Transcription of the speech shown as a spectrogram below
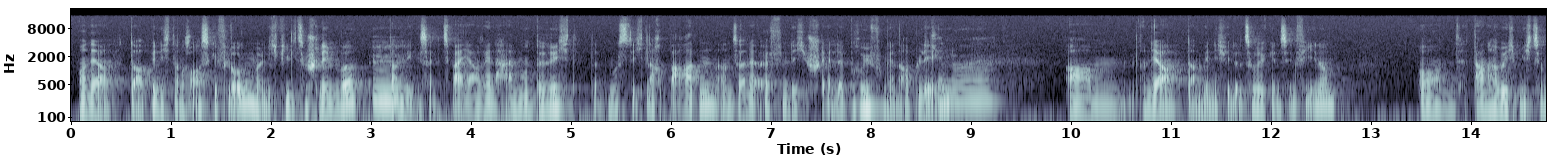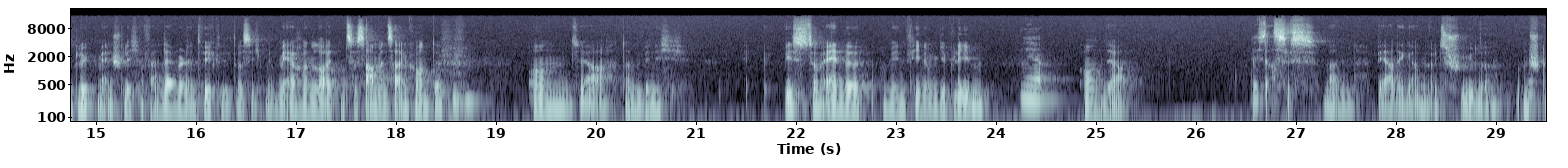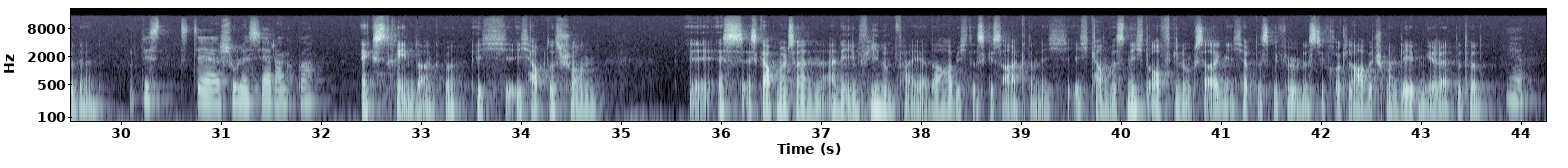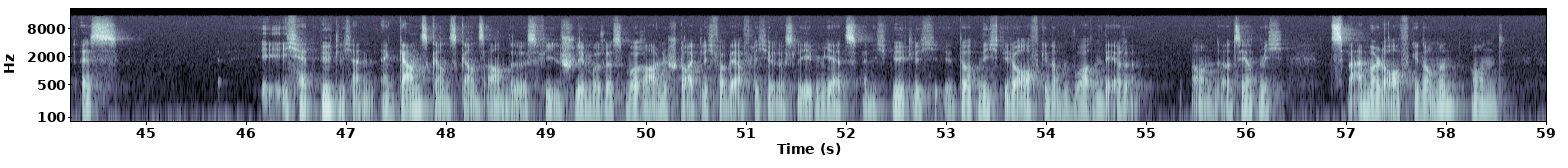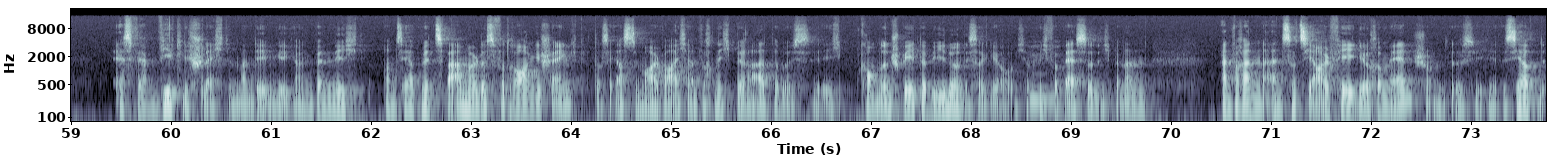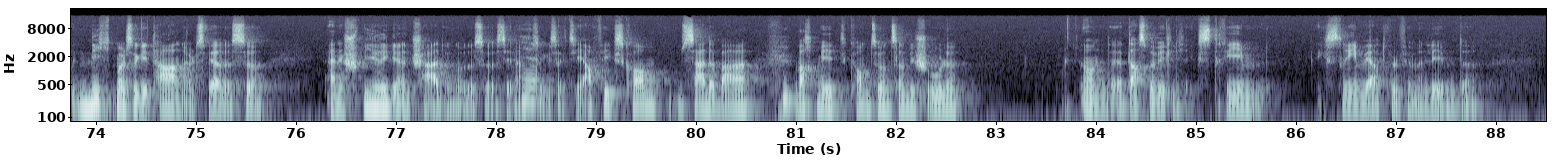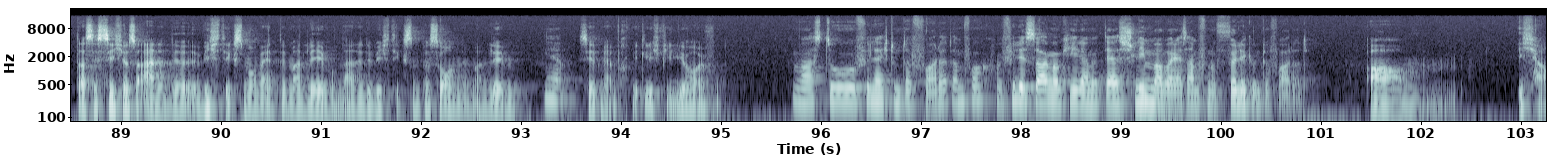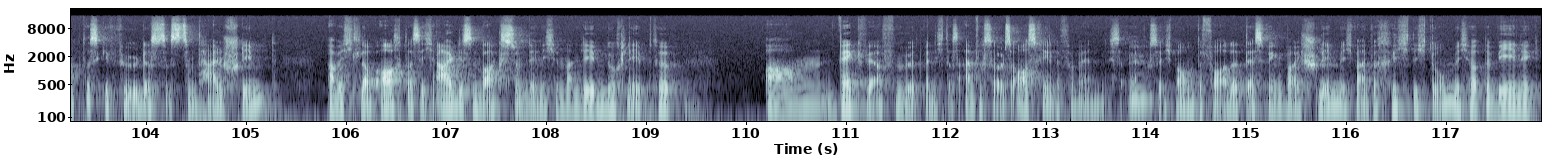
Und ja, dort bin ich dann rausgeflogen, weil ich viel zu schlimm war. Mhm. Dann, wie gesagt, zwei Jahre in Heimunterricht. Da musste ich nach Baden an so einer öffentlichen Stelle Prüfungen ablegen. Genau, ja. Ähm, und ja, dann bin ich wieder zurück ins Infinum. Und dann habe ich mich zum Glück menschlich auf ein Level entwickelt, dass ich mit mehreren Leuten zusammen sein konnte. Und ja, dann bin ich bis zum Ende am Infinum geblieben. Ja. Und ja, Bist, das ist mein Werdegang als Schüler und Student. bist der Schule sehr dankbar. Extrem dankbar. Ich, ich habe das schon, es, es gab mal so ein, eine Infinum-Feier, da habe ich das gesagt und ich, ich kann das nicht oft genug sagen. Ich habe das Gefühl, dass die Frau Klawitsch mein Leben gerettet hat. Ja. Es, ich hätte wirklich ein, ein ganz, ganz, ganz anderes, viel schlimmeres, moralisch deutlich verwerflicheres Leben jetzt, wenn ich wirklich dort nicht wieder aufgenommen worden wäre. Und, und sie hat mich zweimal aufgenommen und es wäre wirklich schlecht in mein Leben gegangen, wenn nicht. Und sie hat mir zweimal das Vertrauen geschenkt. Das erste Mal war ich einfach nicht bereit, aber ich, ich komme dann später wieder und ich sage, ja, ich habe mich Mhm. verbessert, ich bin ein, einfach ein, ein sozial fähigerer Mensch. Und sie, sie hat nicht mal so getan, als wäre das so eine schwierige Entscheidung oder so. Sie hat einfach Ja. so gesagt, ja fix, komm, sei dabei, mach mit, komm zu uns an die Schule. Und äh, das war wirklich extrem, extrem wertvoll für mein Leben. Da- Das ist sicher so einer der wichtigsten Momente in meinem Leben und eine der wichtigsten Personen in meinem Leben. Ja. Sie hat mir einfach wirklich viel geholfen. Warst du vielleicht unterfordert einfach? Weil viele sagen, okay, der, der ist schlimm, aber der ist einfach nur völlig unterfordert. Ähm, ich habe das Gefühl, dass das zum Teil stimmt, aber ich glaube auch, dass ich all diesen Wachstum, den ich in meinem Leben durchlebt habe, ähm, wegwerfen würde, wenn ich das einfach so als Ausrede verwende. Ich sage Mhm. einfach so, ich war unterfordert, deswegen war ich schlimm, ich war einfach richtig dumm, ich hatte wenig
